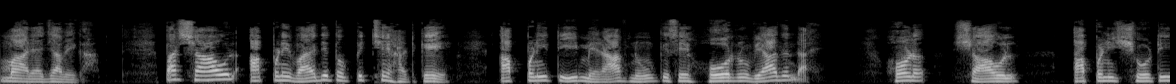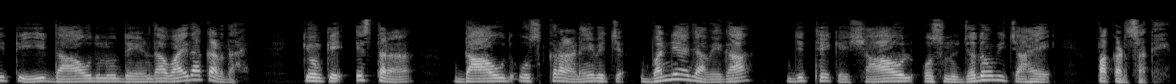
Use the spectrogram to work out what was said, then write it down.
ਮਾਰਿਆ ਜਾਵੇਗਾ। ਪਰ ਸ਼ਾਉਲ ਆਪਣੇ ਵਾਅਦੇ ਤੋਂ ਪਿੱਛੇ ਹਟ ਕੇ ਆਪਣੀ ਧੀ ਮਿਰਾਫ ਨੂੰ ਕਿਸੇ ਹੋਰ ਨੂੰ ਵਿਆਹ ਦਿੰਦਾ ਹੈ। ਹੁਣ ਸ਼ਾਉਲ ਆਪਣੀ ਛੋਟੀ ਧੀ ਦਾਊਦ ਨੂੰ ਦੇਣ ਦਾ ਵਾਅਦਾ ਕਰਦਾ ਹੈ, ਕਿਉਂਕਿ ਇਸ ਤਰ੍ਹਾਂ ਦਾਊਦ ਉਸ ਘਰਾਣੇ ਵਿੱਚ ਬੰਨਿਆ ਜਾਵੇਗਾ, ਜਿੱਥੇ ਕਿ ਸ਼ਾਉਲ ਉਸ ਨੂੰ ਜਦੋਂ ਵੀ ਚਾਹੇ ਪਕੜ ਸਕੇ।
